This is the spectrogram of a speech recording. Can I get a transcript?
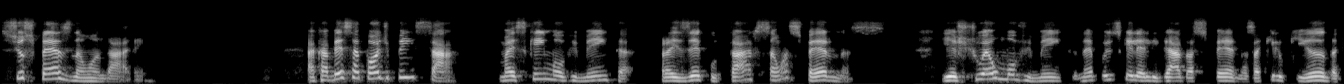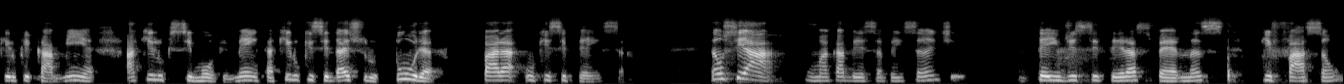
se os pés não andarem. A cabeça pode pensar, mas quem movimenta para executar são as pernas. E Exu é o movimento, né? Por isso que ele é ligado às pernas, aquilo que anda, aquilo que caminha, aquilo que se movimenta, aquilo que se dá estrutura para o que se pensa. Então, se há uma cabeça pensante, tem de se ter as pernas que façam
